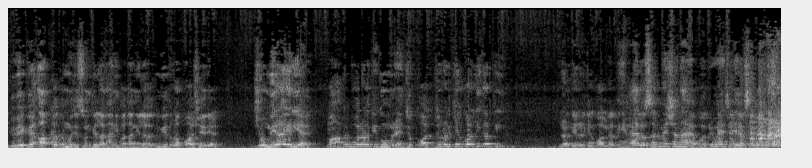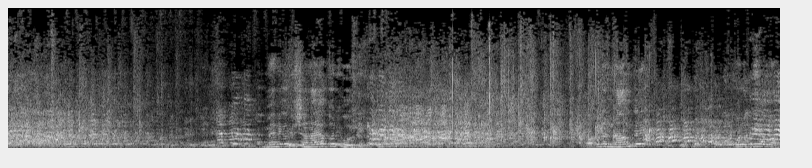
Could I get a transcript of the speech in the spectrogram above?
विवेक भाई, आपका तो मुझे सुन के लगा नहीं, पता नहीं लगा, क्योंकि थोड़ा पॉश एरिया है। जो मेरा एरिया है, वहाँ पे वो लड़के घूम रहे हैं, जो कॉल जो लड़कियाँ कॉल नहीं करती। लड़के लड़कियाँ कॉल करती हैं, हेलो सर, मैं शनाया बोल रही हूँ मैंने कहा, तू शनाया तो नहीं बोल रही? अपना नाम दे और अपनी आवाज़।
